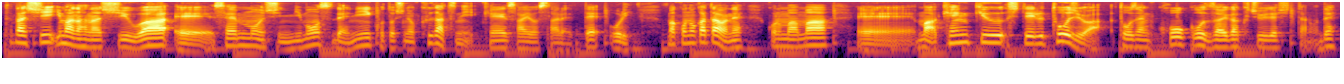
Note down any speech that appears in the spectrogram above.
ただし今の話は、えー専門誌にもすでに今年の9月に掲載をされており、まあ、この方はねこのまま、えーまあ、研究している当時は当然高校在学中でしたので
